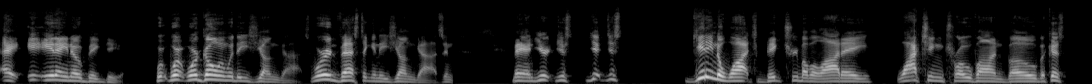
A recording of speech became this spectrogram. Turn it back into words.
hey, it, it ain't no big deal. We're, we're, we're, going with these young guys. We're investing in these young guys. And man, you're just, you just getting to watch Big Tree Babalade, watching Trovon Baugh, because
